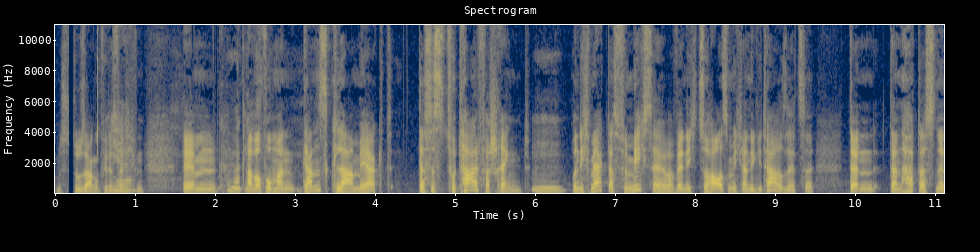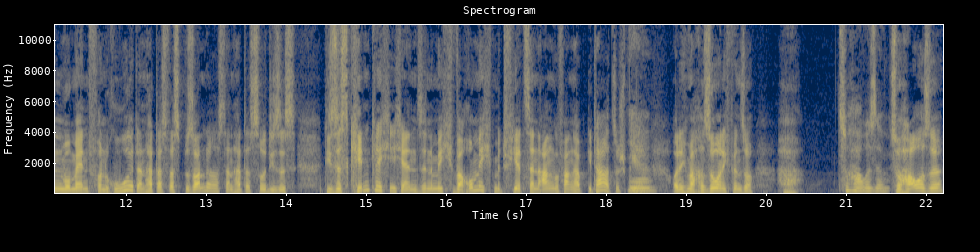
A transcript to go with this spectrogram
müsst du sagen, ob wir das ja. vertiefen. Ähm, aber wo man ganz klar merkt, das ist total verschränkt. Mhm. Und ich merke das für mich selber, wenn ich zu Hause mich an die Gitarre setze, dann, dann hat das einen Moment von Ruhe, dann hat das was Besonderes, dann hat das so dieses, dieses kindliche, ich entsinne mich, warum ich mit 14 angefangen habe, Gitarre zu spielen. Ja. Und ich mache so und ich bin so, ah, zu Hause. Zu Hause,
